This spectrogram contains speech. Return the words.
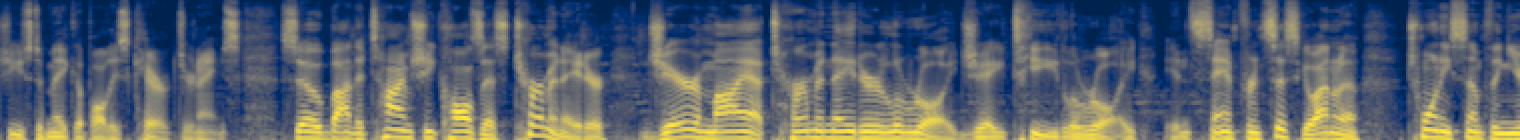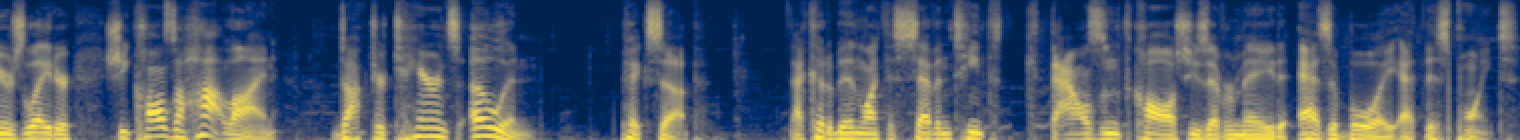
she used to make up all these character names. So by the time she calls us Terminator, Jeremiah Terminator Leroy, JT Leroy, in San Francisco, I don't know, 20 something years later, she calls a hotline. Dr. Terrence Owen picks up. That could have been like the 17th, thousandth call she's ever made as a boy at this point.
